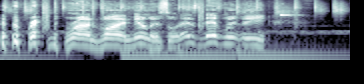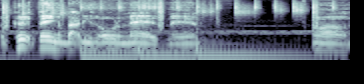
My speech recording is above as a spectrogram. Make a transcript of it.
Ron Von Miller. So that's definitely a good thing about these older Mads, man. Um,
